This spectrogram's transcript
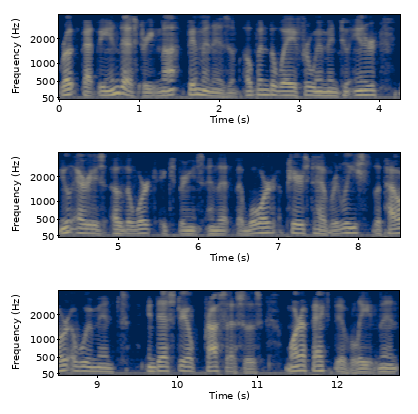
wrote that the industry, not feminism, opened the way for women to enter new areas of the work experience and that the war appears to have released the power of women's industrial processes more effectively than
